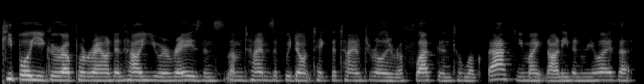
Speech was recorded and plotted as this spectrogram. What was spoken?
people you grew up around and how you were raised and sometimes if we don't take the time to really reflect and to look back you might not even realize that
